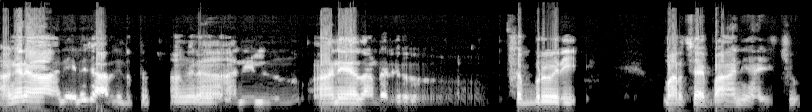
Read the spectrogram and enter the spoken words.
അങ്ങനെ ആ ആനയിൽ ചാർജ് എടുത്ത് അങ്ങനെ ആനയിൽ നിന്നു ആന ഏതാണ്ട് ഒരു ഫെബ്രുവരി മാർച്ച് ആയപ്പോ ആന അഴിച്ചു.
